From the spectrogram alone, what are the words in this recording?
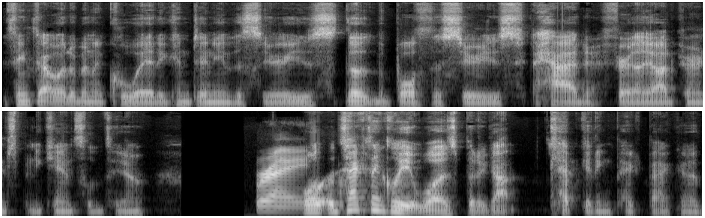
I think that would have been a cool way to continue the series. The, the both the series had Fairly Odd Parents been canceled too. Right. Well, technically it was, but it got kept getting picked back up.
